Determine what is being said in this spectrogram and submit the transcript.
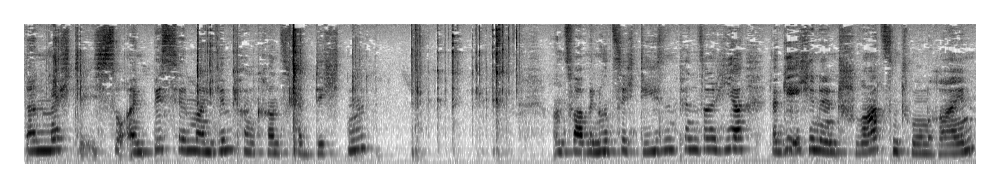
Dann möchte ich so ein bisschen meinen Wimpernkranz verdichten. Und zwar benutze ich diesen Pinsel hier. Da gehe ich in den schwarzen Ton rein.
